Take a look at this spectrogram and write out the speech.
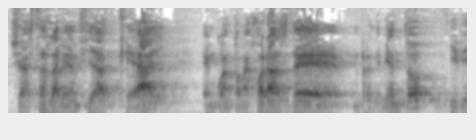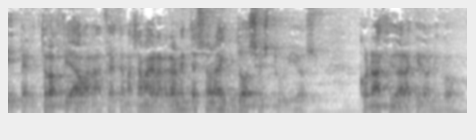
O sea, esta es la evidencia que hay en cuanto a mejoras de rendimiento y de hipertrofia o ganancias de masa magra. Realmente solo hay dos estudios con ácido araquidónico.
